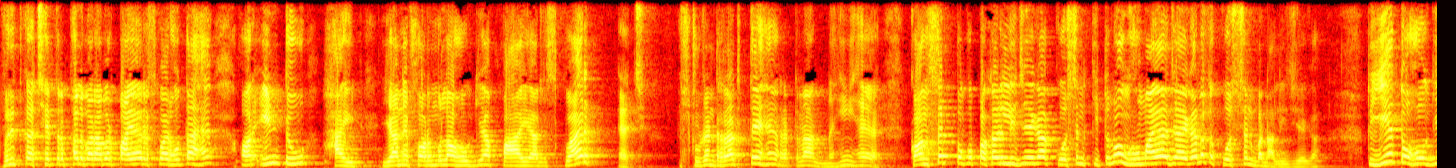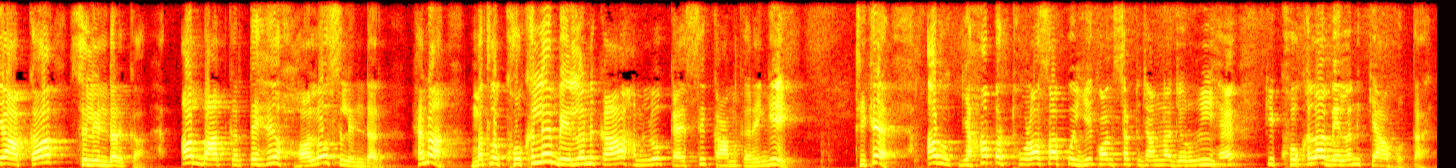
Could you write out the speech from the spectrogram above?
वृत्त का क्षेत्रफल बराबर पाई आर स्क्वायर होता है और इनटू हाइट यानी फॉर्मूला हो गया pi R square H student रटते हैं, रटना नहीं है. कॉन्सेप्ट को पकड़ लीजिएगा क्वेश्चन कितनों घुमाया जाएगा ना तो क्वेश्चन बना लीजिएगा. तो ये तो हो गया आपका सिलेंडर का. अब बात करते हैं हॉलो सिलेंडर है ना? मतलब खोखले बेलन का हम लोग कैसे काम करेंगे? ठीक है? अब यहाँ पर थोड़ा सा आपको यह कॉन्सेप्ट जानना ज़रूरी है कि खोखला बेलन क्या होता है।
